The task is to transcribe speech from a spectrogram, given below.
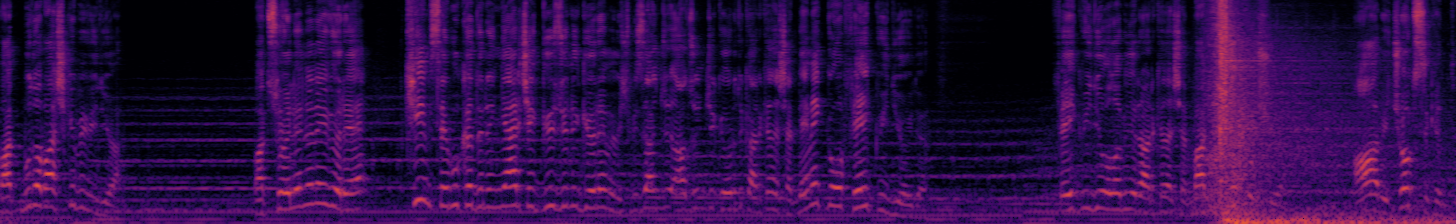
Bak bu da başka bir video. Bak söylenene göre kimse bu kadının gerçek yüzünü görememiş. Biz az önce gördük arkadaşlar. Demek ki o fake videoydu. Fake video olabilir arkadaşlar. Bak çok koşuyor. Abi çok sıkıntı.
